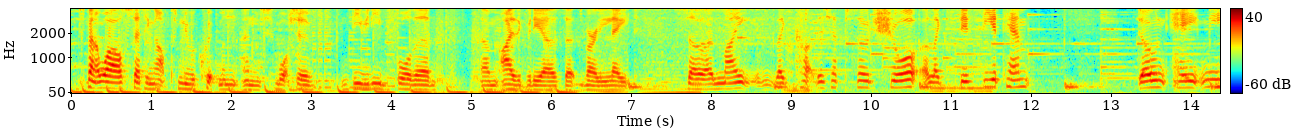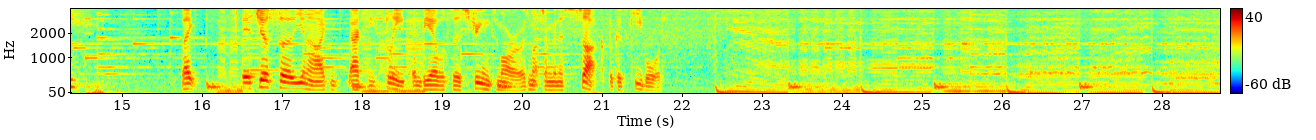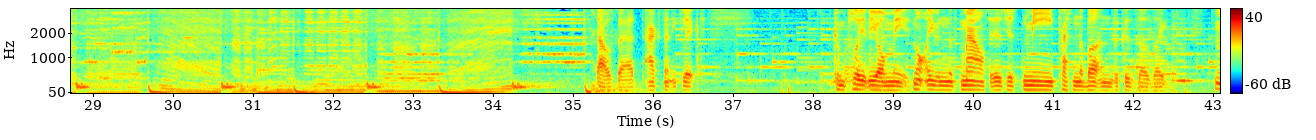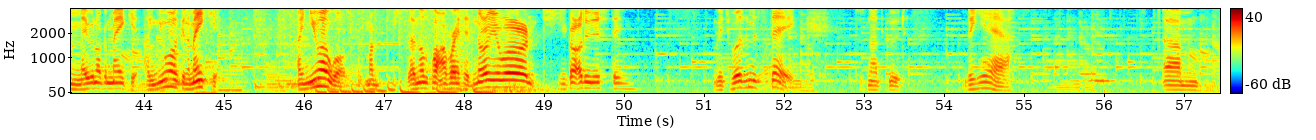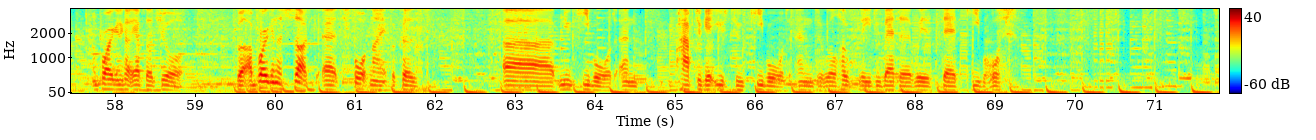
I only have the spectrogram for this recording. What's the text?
spent a while setting up new equipment and watched a DVD before the um, Isaac video, so it's very late. So I might like cut this episode short, at, like 50 attempts. Don't hate me. Like, it's just so, you know, I can actually sleep and be able to stream tomorrow as much I'm gonna suck because keyboard. That was bad. Accidentally clicked. Completely on me. It's not even the mouse, it was just me pressing the button because I was like, hmm, maybe I'm not gonna make it. I knew I was gonna make it. I knew I was, but my another part of my brain said, no you won't. You gotta do this thing. Which was a mistake. It was not good. But yeah. Um, I'm probably gonna cut the episode short. But I'm probably gonna suck at Fortnite because uh, new keyboard and have to get used to keyboard and will hopefully do better with said keyboard.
